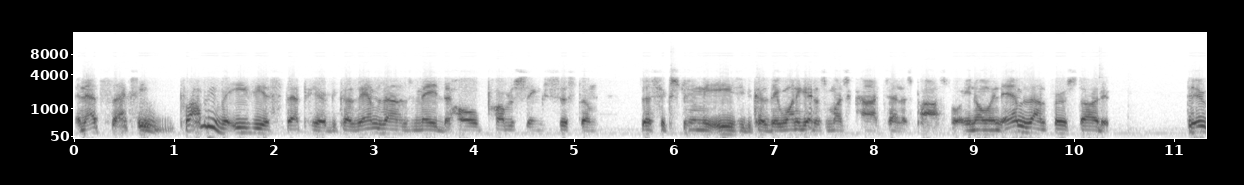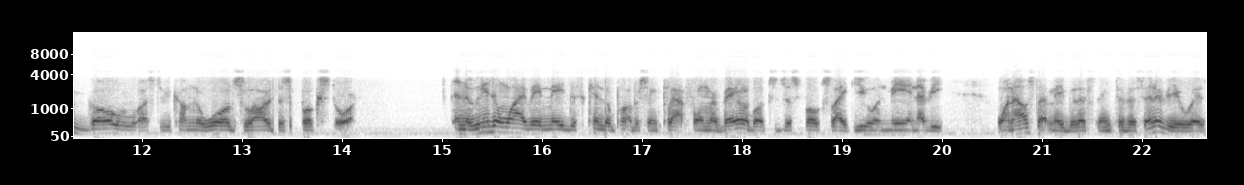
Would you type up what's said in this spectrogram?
And that's actually probably the easiest step here because Amazon has made the whole publishing system just extremely easy because they want to get as much content as possible. You know, when Amazon first started, their goal was to become the world's largest bookstore. And the reason why they made this Kindle publishing platform available to just folks like you and me and everyone else that may be listening to this interview is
